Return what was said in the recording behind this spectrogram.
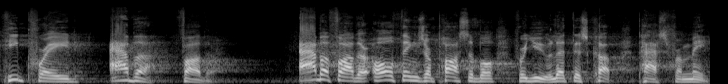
He prayed, Abba, Father. Abba, Father, all things are possible for you. Let this cup pass from me.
